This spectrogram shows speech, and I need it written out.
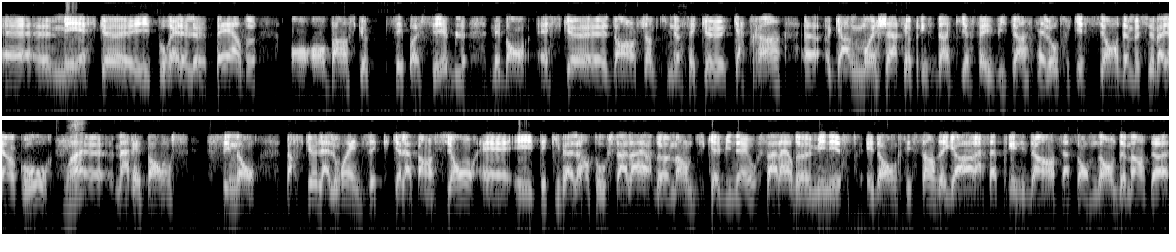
mais est-ce qu'il pourrait le perdre? On, pense que c'est possible, mais bon, est-ce que Donald Trump, qui n'a fait que quatre ans, euh, gagne moins cher qu'un président qui a fait huit ans? C'était l'autre question de M. Vaillancourt. Euh, ma réponse, c'est non. Parce que la loi indique que la pension euh, est équivalente au salaire d'un membre du cabinet, au salaire d'un ministre. Et donc, c'est sans égard à sa présidence, à son nombre de mandats.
